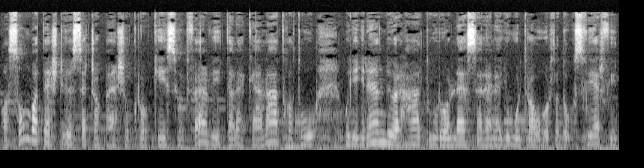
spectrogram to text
A szombatesti összecsapásokról készült felvételeken látható, hogy egy rendőr hátulról leszerel egy ultraortodox férfit,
